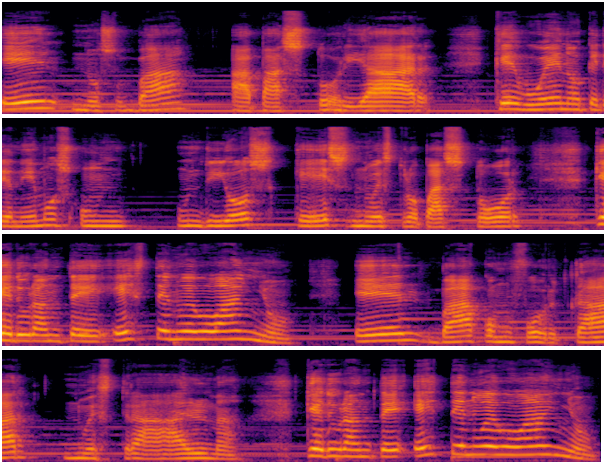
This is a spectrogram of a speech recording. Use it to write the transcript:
Él nos va a pastorear. Qué bueno que tenemos un Dios que es nuestro pastor, que durante este nuevo año Él va a confortar nuestra alma, que durante este nuevo año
